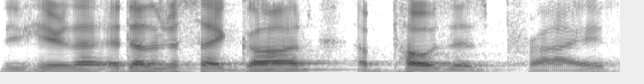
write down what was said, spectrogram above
Do you hear that? It doesn't just say God opposes pride,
